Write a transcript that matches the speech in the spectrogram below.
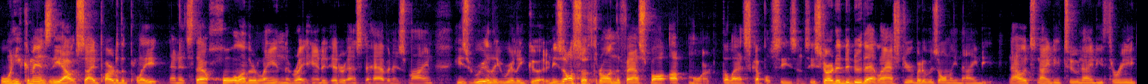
But when he commands the outside part of the plate, and it's that whole other lane the right handed hitter has to have in his mind, he's really, really good. And he's also throwing the fastball up more the last couple seasons. He started to do that last year, but it was only 90. Now it's 92, 93.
